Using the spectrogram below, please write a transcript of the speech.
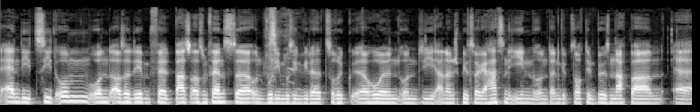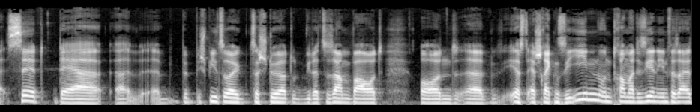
Andy zieht um und außerdem fällt Buzz aus dem Fenster und Woody muss ihn wieder zurückholen äh, und die anderen Spielzeuge hassen ihn und dann gibt es noch den bösen Nachbarn äh, Sid, der äh, Spielzeug zerstört und wieder zusammenbaut und äh, erst erschrecken sie ihn und traumatisieren ihn für sein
